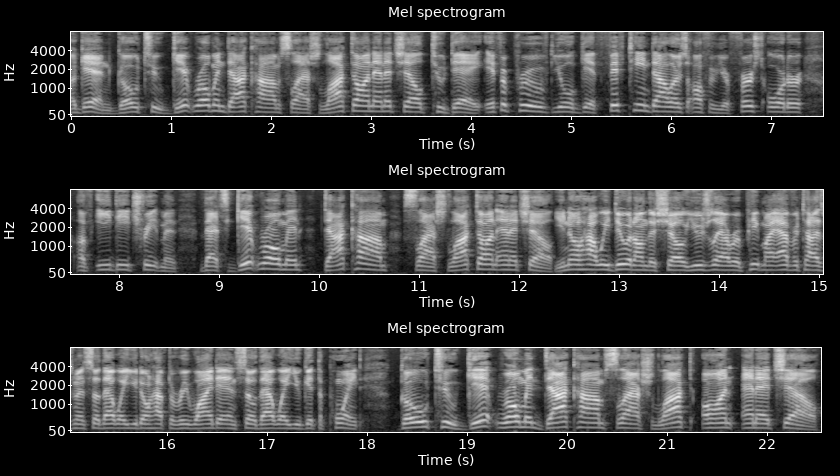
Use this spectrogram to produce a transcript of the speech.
Again, go to getroman.com slash NHL today. If approved, you'll get $15 off of your first order of ED treatment. That's getroman.com slash NHL. You know how we do it on the show. Usually I repeat my advertisement so that way you don't have to rewind it and so that way you get the point. Go to getroman.com slash NHL.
